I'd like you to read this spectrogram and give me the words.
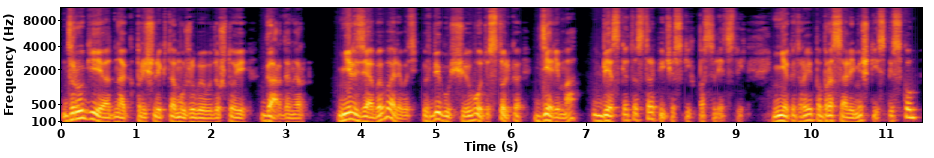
Другие, однако, пришли к тому же выводу, что и Гарденер. Нельзя вываливать в бегущую воду столько дерьма без катастрофических последствий. Некоторые побросали мешки с песком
